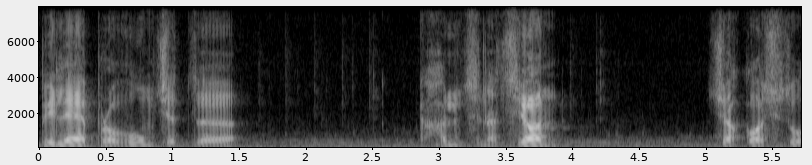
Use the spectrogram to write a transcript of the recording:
bile e provum qët halucinacion Qa ka qëtu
